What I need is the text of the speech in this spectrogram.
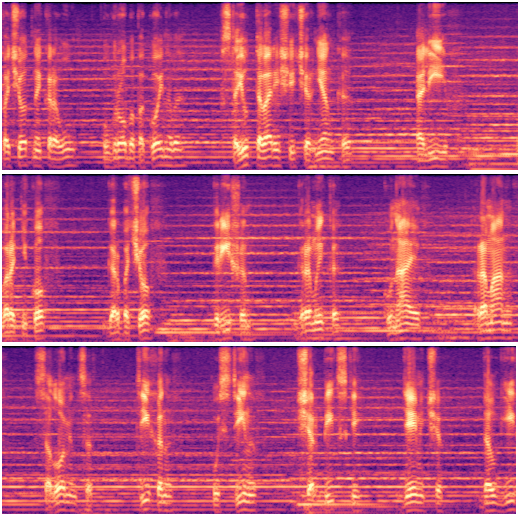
почетный караул у гроба покойного встают товарищи Черненко, Алиев, Воротников, Горбачев, Гришин, Громыко, Кунаев, Романов, Соломенцев, Тихонов, Устинов, Щербицкий, Демичев, Долгих,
